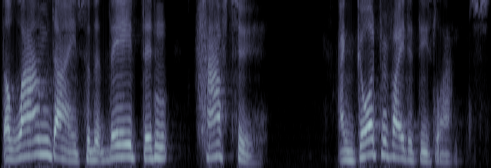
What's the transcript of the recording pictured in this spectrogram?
The lamb died so that they didn't have to. And God provided these lambs.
